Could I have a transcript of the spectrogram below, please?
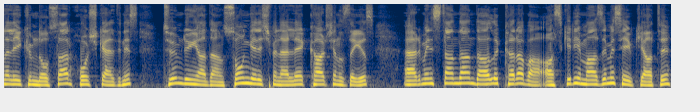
aleyküm dostlar, hoş geldiniz. Tüm dünyadan son gelişmelerle karşınızdayız. Ermenistan'dan Dağlık Karabağ askeri malzeme sevkiyatı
